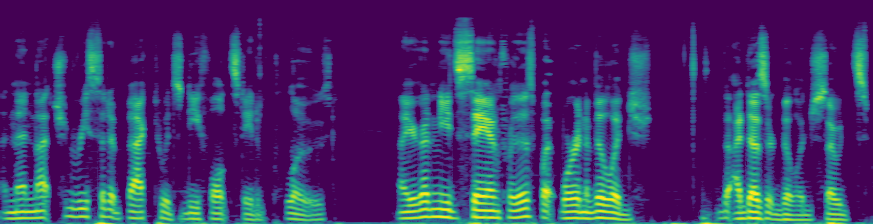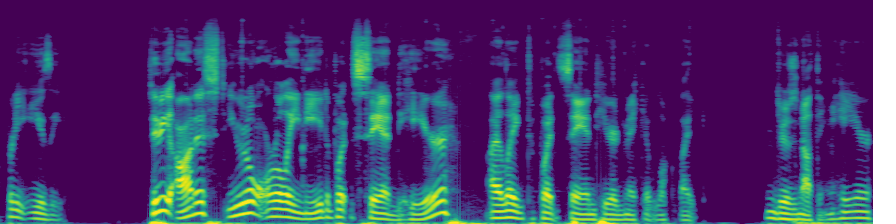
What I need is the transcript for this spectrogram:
And then that should reset it back to its default state of closed. Now you're going to need sand for this, but we're in a village, a desert village, so it's pretty easy. To be honest, you don't really need to put sand here. I like to put sand here and make it look like there's nothing here.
